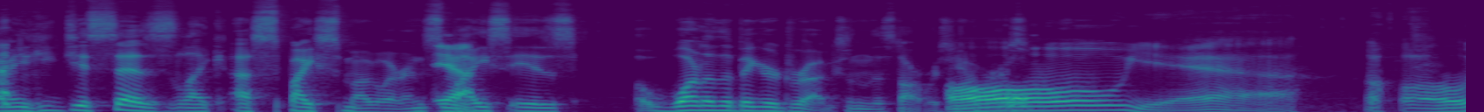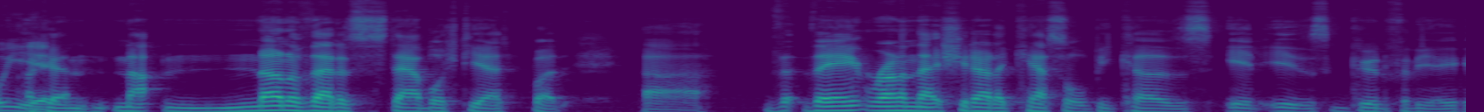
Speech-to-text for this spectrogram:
I mean, he just says like a spice smuggler, and Yeah. spice is one of the bigger drugs in the Star Wars universe. Oh yeah. Oh yeah. Again, not none of that is established yet, but uh, they ain't running that shit out of Kessel because it is good for the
